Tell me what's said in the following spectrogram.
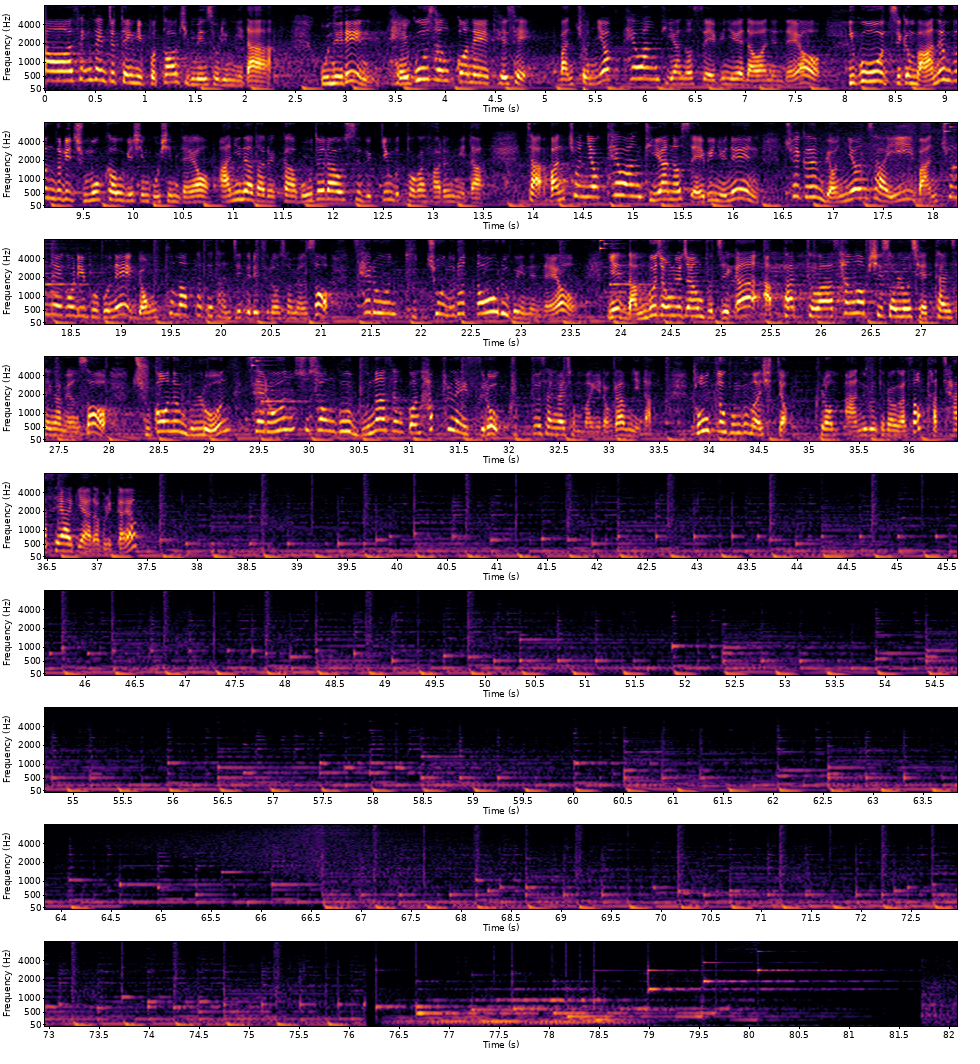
안녕하세요. 생생주택 리포터 김민솔입니다. 오늘은 대구 상권의 대세 만촌역 태왕 디아너스 에비뉴에 나왔는데요. 이곳 지금 많은 분들이 주목하고 계신 곳인데요. 아니나 다를까 모델하우스 느낌부터가 다릅니다. 자, 만촌역 태왕 디아너스 에비뉴는 최근 몇 년 사이 만촌 내거리 부근에 명품 아파트 단지들이 들어서면서 새로운 부촌으로 떠오르고 있는데요. 옛 남부정류장 부지가 아파트와 상업시설로 재탄생하면서 주거는 물론 새로운 수성구 문화상권 핫플레이스로 급부상할 전망이라고 합니다. 더욱더 궁금하시죠? 그럼 안으로 들어가서 더 자세하게 알아볼까요?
